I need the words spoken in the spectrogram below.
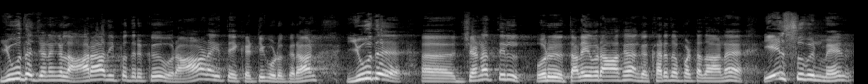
யூத ஜனங்கள் ஆராதிப்பதற்கு ஒரு ஆலயத்தை கட்டி கொடுக்கிறான். யூத ஜனத்தில் ஒரு தலைவராக அங்கே கருதப்பட்டதான இயேசுவின் மேல்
